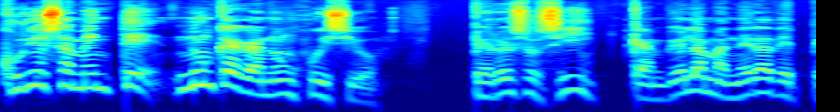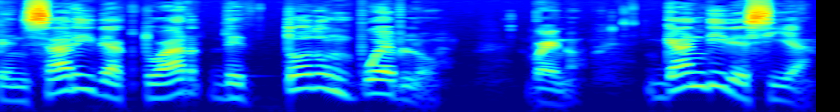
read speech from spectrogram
curiosamente nunca ganó un juicio, pero eso sí, cambió la manera de pensar y de actuar de todo un pueblo. Bueno, Gandhi decía,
